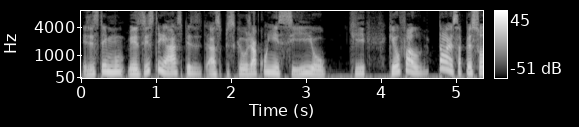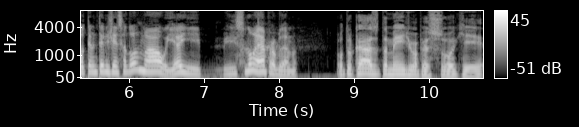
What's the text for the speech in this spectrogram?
Existem, existem aspes, aspes que eu já conheci, ou que, que eu falo, tá, essa pessoa tem uma inteligência normal, e aí? Isso não é problema. Outro caso também de uma pessoa que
